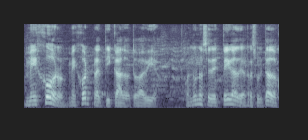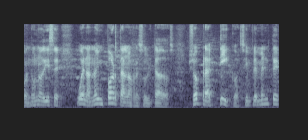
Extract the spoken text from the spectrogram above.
mejor, mejor practicado todavía. Cuando uno se despega del resultado, cuando uno dice, bueno, no importan los resultados, yo practico, simplemente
